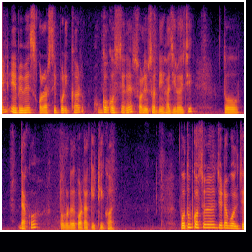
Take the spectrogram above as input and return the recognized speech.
এন এমএমএস স্কলারশিপ পরীক্ষার অঙ্ক কোশ্চেনের সলিউশন নিয়ে হাজির হয়েছি। তো দেখো, তোমাদের কটা কি ঠিক হয়? প্রথম কোশ্চেনে যেটা বলছে,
